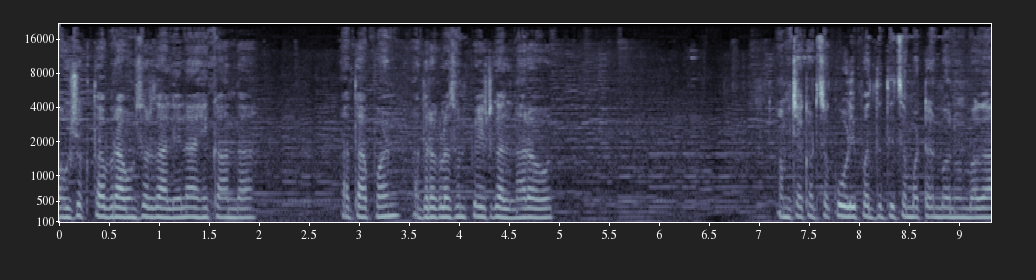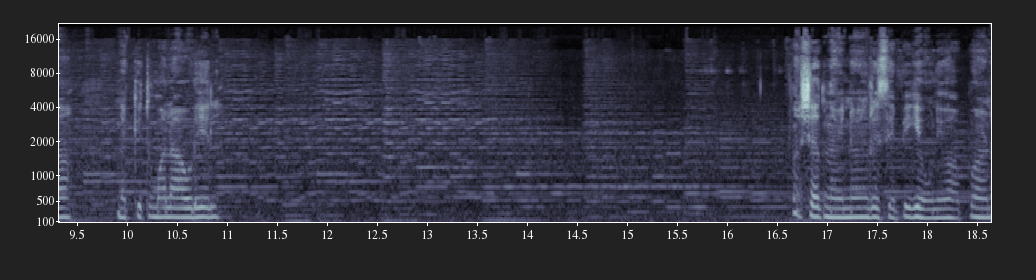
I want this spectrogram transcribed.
पाहू शकता ब्राऊनसर झालेला आहे कांदा. आता आपण अद्रक लसूण पेस्ट घालणार आहोत. आमच्याकडचं कोळी पद्धतीचं मटण बनवून बघा. नक्की तुम्हाला आवडेल. अशात नवीन नवीन रेसिपी घेऊन येऊ आपण.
